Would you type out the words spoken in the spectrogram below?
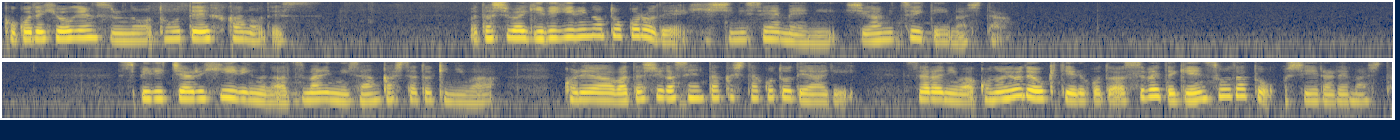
ここで表現するのは到底不可能です。私はギリギリのところで必死に生命にしがみついていました。スピリチュアルヒーリングの集まりに参加した時にはこれは私が選択したことでありさらにはこの世で起きていることは全て幻想だと教えられました。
